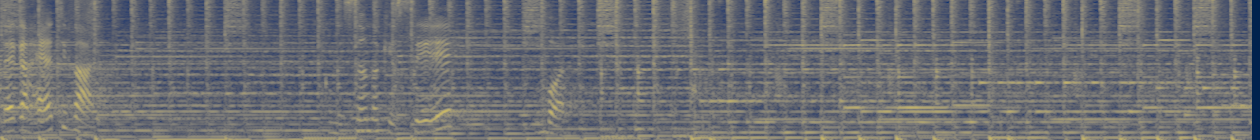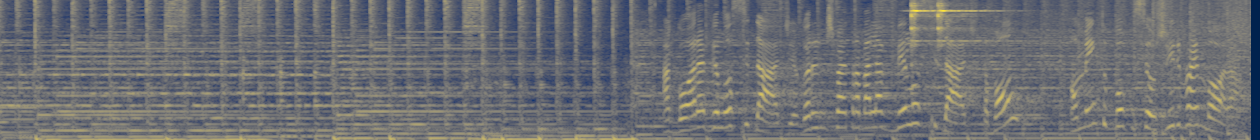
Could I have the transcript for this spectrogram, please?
Pega reto e vai a aquecer. Vambora. Agora é velocidade. Agora a gente vai trabalhar velocidade, tá bom? Aumenta um pouco o seu giro e vai embora.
